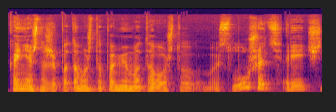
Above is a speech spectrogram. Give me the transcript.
Конечно же, потому что помимо того, что слушать речь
